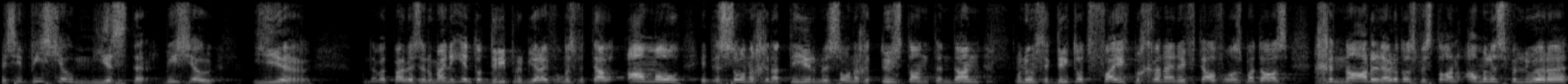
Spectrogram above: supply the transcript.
Hy sê wie's jou meester? Wie's jou heer Want wat Paulus in Romeine 1 tot 3 probeer hy vir ons vertel, almal het 'n sonnige natuur en 'n sonnige toestand en dan in hoofstuk 3 tot 5 begin hy en hy vertel vir ons maar daar's genade nou dat ons verstaan almal is verlore,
